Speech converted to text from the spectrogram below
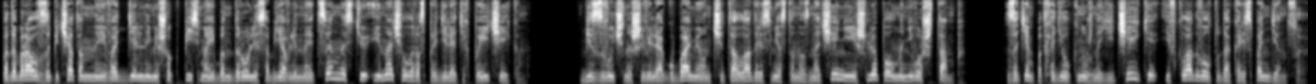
подобрал запечатанные в отдельный мешок письма и бандероли с объявленной ценностью и начал распределять их по ячейкам. Беззвучно шевеля губами, он читал адрес места назначения и шлепал на него штамп. Затем подходил к нужной ячейке и вкладывал туда корреспонденцию.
